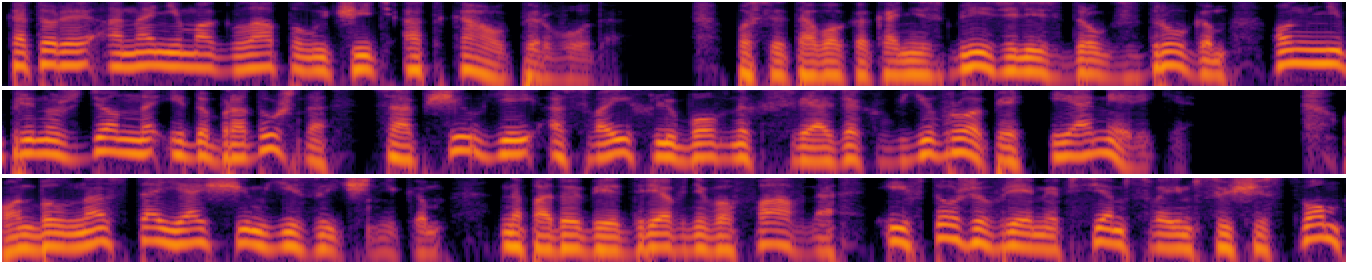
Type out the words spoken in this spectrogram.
которые она не могла получить от Каупервуда. После того, как они сблизились друг с другом, он непринужденно и добродушно сообщил ей о своих любовных связях в Европе и Америке. Он был настоящим язычником, наподобие древнего фавна, и в то же время всем своим существом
